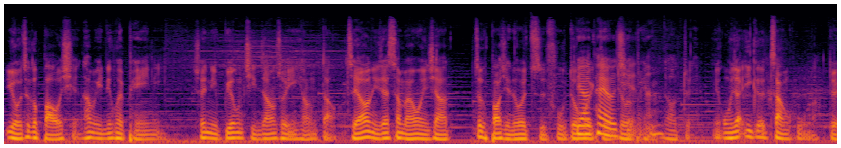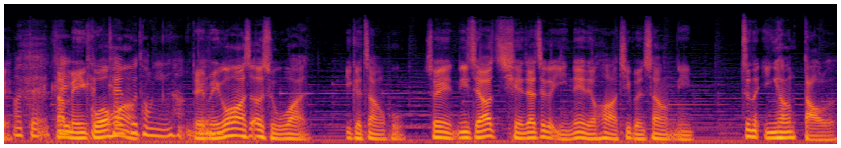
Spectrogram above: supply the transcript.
有这个保险，他们一定会赔你，所以你不用紧张说银行倒，只要你在三百万以下，这个保险都会支付，都会给，不要太有钱了。哦，对，我们叫一个账户嘛，对。哦，对。那美国话不同银行，对，美国话是二十五万一个账户，所以你只要钱在这个以内的话，基本上你。真的银行倒了，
